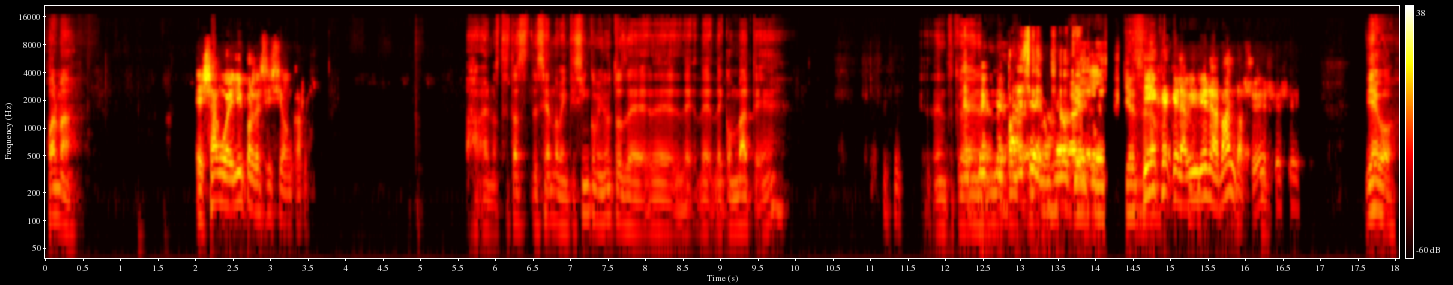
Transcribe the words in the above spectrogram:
Juanma. Eh, Jean Wei por decisión, Carlos. Ay, nos te estás deseando 25 minutos de, combate, ¿eh? me, parece demasiado tiempo. Dije que la vi bien banda, sí, sí, sí. Diego.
